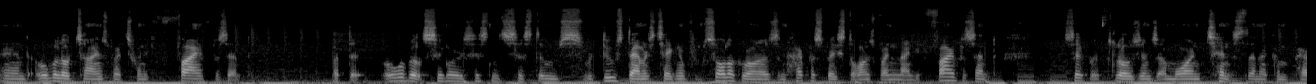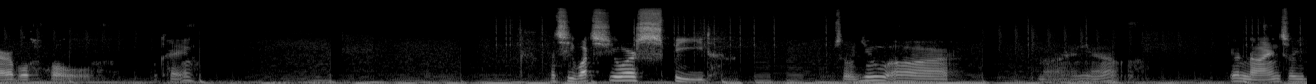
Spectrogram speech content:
and overload times by 25%. But the overbuilt signal resistance systems reduce damage taken from solar coronas and hyperspace storms by 95%, Sigma explosions are more intense than a comparable hole. Okay. Let's see, what's your speed? So you are 9, yeah. You're 9, so you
